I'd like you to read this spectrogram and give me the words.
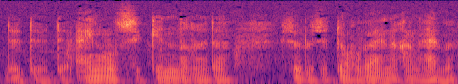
de, de, de Engelse kinderen, daar zullen ze toch weinig aan hebben.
